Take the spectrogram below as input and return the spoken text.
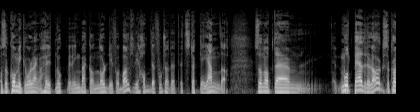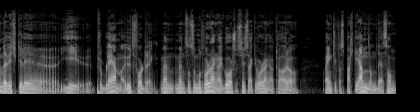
Og så kom ikke Vålerenga høyt nok med vingbackene når de får ballen, så de hadde fortsatt et, et stykke igjen da. Sånn at eh, mot bedre lag så kan det virkelig eh, gi problemer, utfordring. Men, men sånn som mot Vålerenga i går, så syns jeg ikke Vålerenga klarer å, å, egentlig få spilt igjennom det sånn,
